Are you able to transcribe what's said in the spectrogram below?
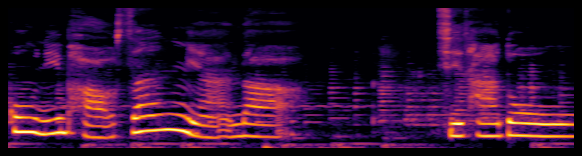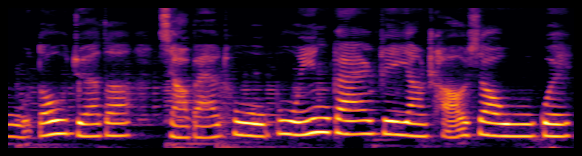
够你跑三年的。”其他动物都觉得小白兔不应该这样嘲笑乌龟。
